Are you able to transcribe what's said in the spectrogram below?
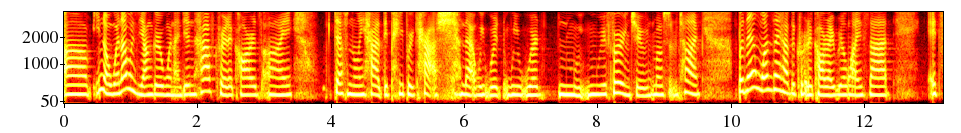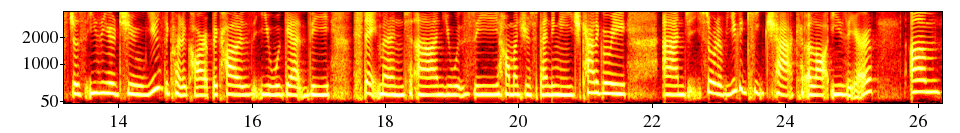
Uh, you know, when I was younger, when I didn't have credit cards, I definitely had the paper cash that we would we were referring to most of the time. But then once I have the credit card, I realized that it's just easier to use the credit card because you would get the statement and you would see how much you're spending in each category. And sort of you could keep track a lot easier. Um,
